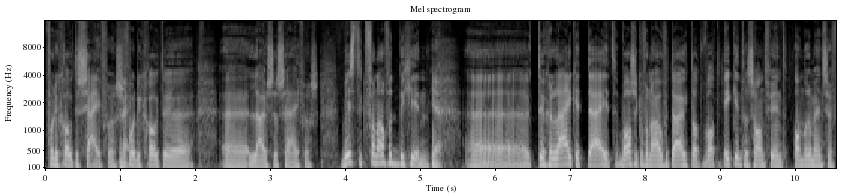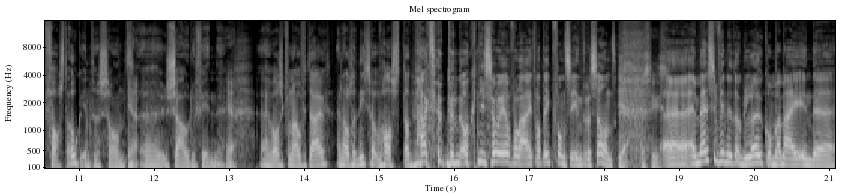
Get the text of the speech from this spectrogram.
voor de grote cijfers, Nee. voor de grote goede uh, luistercijfers. Wist ik vanaf het begin. Ja. Uh, tegelijkertijd was ik ervan overtuigd dat wat ik interessant vind, andere mensen vast ook interessant Ja. uh, zouden vinden. Ja. Was ik van overtuigd. En als het niet zo was, dan maakt het me nog niet zo heel veel uit, want ik vond ze interessant. Ja, precies. En mensen vinden het ook leuk om bij mij in de,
